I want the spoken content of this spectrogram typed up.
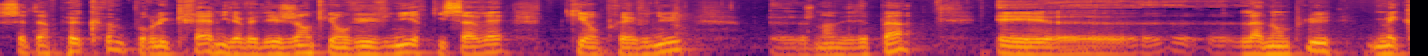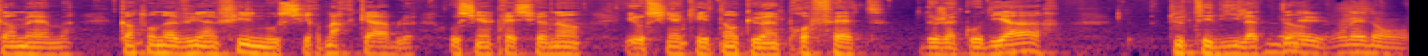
c'est un peu comme pour l'Ukraine. Il y avait des gens qui ont vu venir, qui savaient, qui ont prévenu. Euh, je n'en étais pas. Et euh, là non plus. Mais quand même, quand on a vu un film aussi remarquable, aussi impressionnant et aussi inquiétant qu'un prophète de Jacques Audiard, tout est dit là-dedans. On est, dans,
